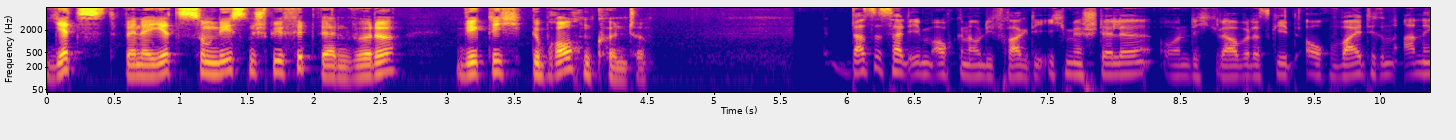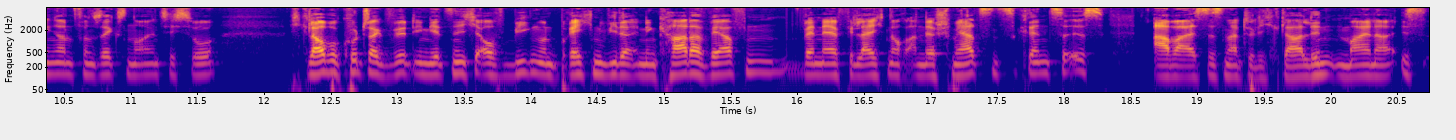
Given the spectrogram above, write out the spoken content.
jetzt, wenn er jetzt zum nächsten Spiel fit werden würde, wirklich gebrauchen könnte das ist halt eben auch genau die Frage, die ich mir stelle. Und ich glaube, das geht auch weiteren Anhängern von 96 so. Ich glaube, Kutschak wird ihn jetzt nicht auf Biegen und Brechen wieder in den Kader werfen, wenn er vielleicht noch an der Schmerzensgrenze ist. Aber es ist natürlich klar, Lindenmeiner ist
